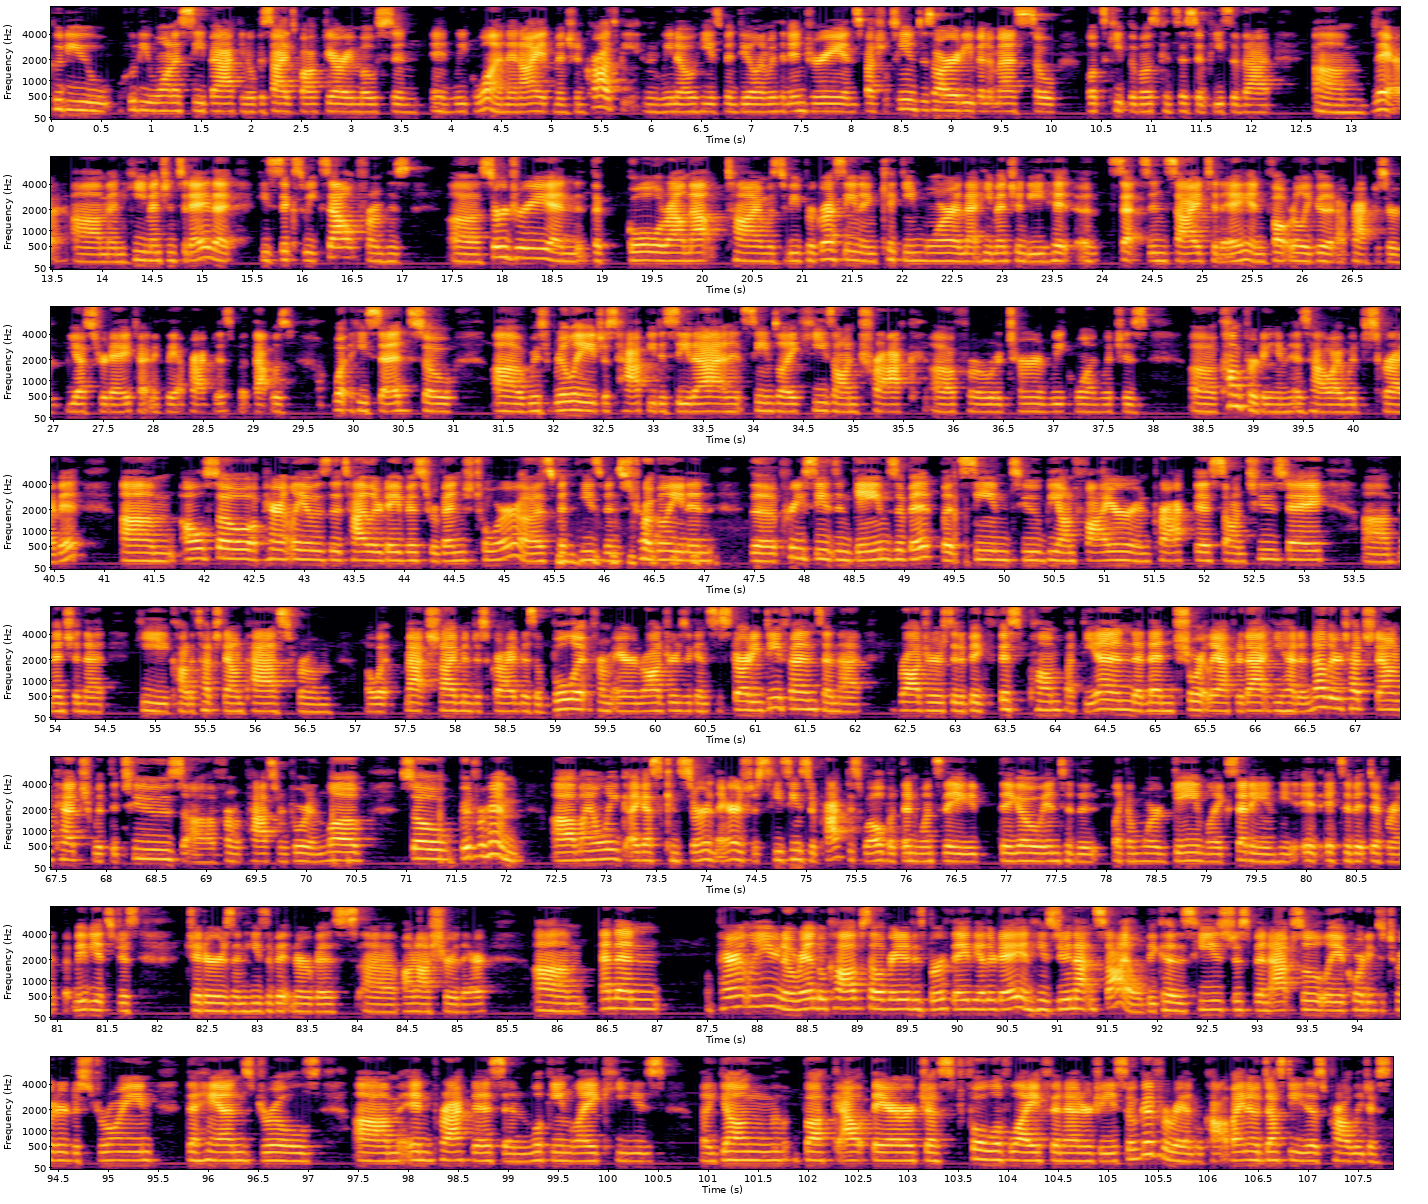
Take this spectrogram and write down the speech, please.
who do you who do you want to see back you know besides Bakhtiari most in in week one? And I had mentioned Crosby and we know he's been dealing with an injury and special teams has already been a mess. So let's keep the most consistent piece of that um, there. Um, and he mentioned today that he's six weeks out from his uh, surgery, and the goal around that time was to be progressing and kicking more. And that he mentioned he hit uh, sets inside today and felt really good at practice or yesterday, technically at practice, but that was what he said. So. Uh, was really just happy to see that, and it seems like he's on track uh, for a return week one, which is uh, comforting, is how I would describe it. Um, also, apparently, it was the Tyler Davis revenge tour. Uh, been, he's been struggling in the preseason games a bit, but seemed to be on fire in practice on Tuesday. Uh, mentioned that he caught a touchdown pass from uh, what Matt Schneidman described as a bullet from Aaron Rodgers against the starting defense, and that Rodgers did a big fist pump at the end, and then shortly after that, he had another touchdown catch with the twos uh, from a pass from Jordan Love. So good for him. Uh, my only, I guess, concern there is just he seems to practice well, but then once they they go into the like a more game like setting, he it, it's a bit different. But maybe it's just jitters and he's a bit nervous. Uh, I'm not sure there. Um, and then apparently, you know, Randall Cobb celebrated his birthday the other day, and he's doing that in style because he's just been absolutely, according to Twitter, destroying the hands drills um, in practice and looking like he's a young buck out there, just full of life and energy. So good for Randall Cobb. I know Dusty is probably just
